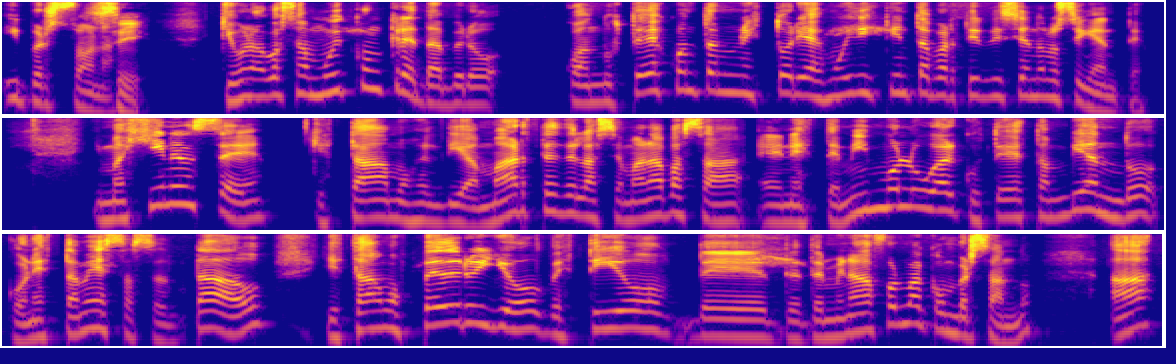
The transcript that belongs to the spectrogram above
y persona. Sí, que es una cosa muy concreta, pero cuando ustedes cuentan una historia es muy distinta a partir diciendo lo siguiente. Imagínense que estábamos el día martes de la semana pasada en este mismo lugar que ustedes están viendo, con esta mesa sentados, y estábamos Pedro y yo vestidos de determinada forma conversando. Ah,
